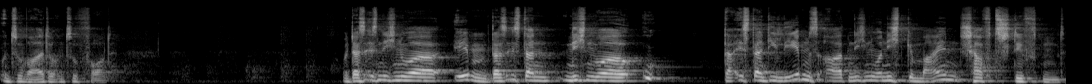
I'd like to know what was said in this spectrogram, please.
und so weiter und so fort. Und das ist nicht nur eben, das ist dann nicht nur, da ist dann die Lebensart nicht nur nicht gemeinschaftsstiftend,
